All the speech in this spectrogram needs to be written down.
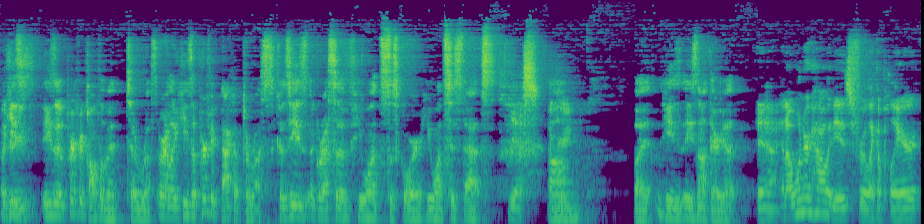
Like he's he's a perfect complement to Russ, or like he's a perfect backup to Russ because he's aggressive. He wants to score. He wants his stats. yes, agreed. Um, but he's he's not there yet. yeah, and I wonder how it is for like a player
